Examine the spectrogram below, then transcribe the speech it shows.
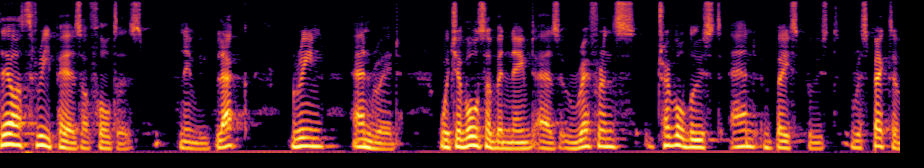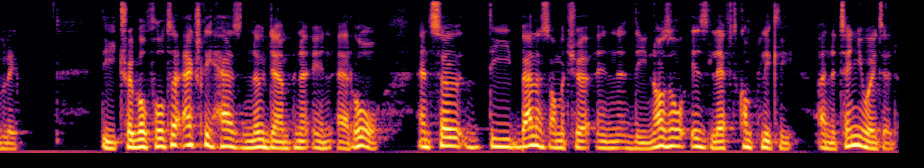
There are three pairs of filters, namely black, green and red, which have also been named as reference, treble boost, and bass boost, respectively. The treble filter actually has no dampener in at all, and so the balance armature in the nozzle is left completely unattenuated.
